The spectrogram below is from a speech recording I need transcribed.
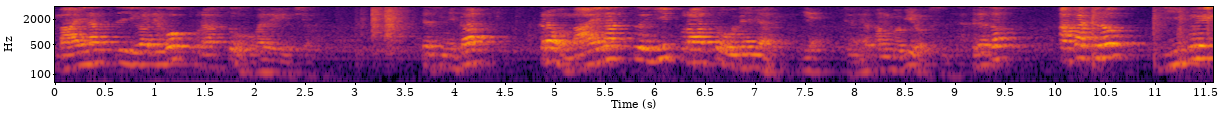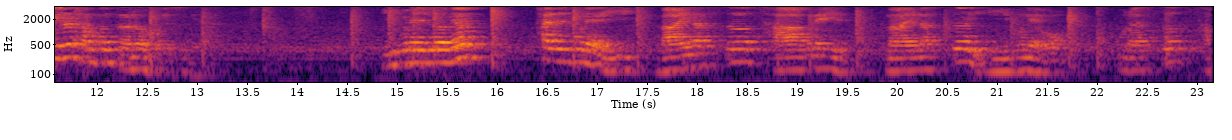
마이너스 2가 되고 플러스 5가 되겠죠. 됐습니까? 그럼 마이너스 2 플러스 5 되면 예 전혀 방법이 없습니다. 그래서 아까처럼 2분의 1을 한 번 더 넣어 보겠습니다. 2분의 1 넣으면 8분의 2 마이너스 4분의 1 마이너스 2분의 5 플러스 3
